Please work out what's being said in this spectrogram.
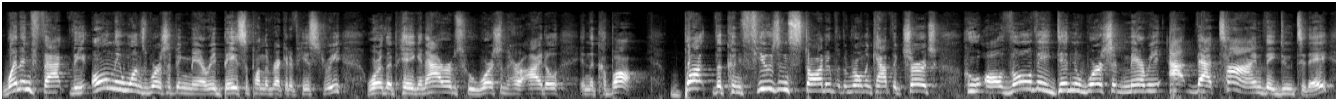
when in fact the only ones worshiping Mary, based upon the record of history, were the pagan Arabs who worshiped her idol in the Kaaba. But the confusion started with the Roman Catholic Church, who, although they didn't worship Mary at that time, they do today,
